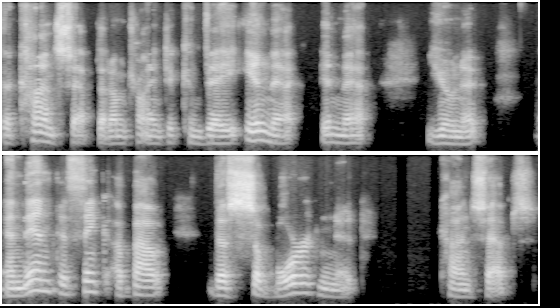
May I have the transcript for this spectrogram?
the concept that I'm trying to convey in that in that unit, and then to think about the subordinate concepts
